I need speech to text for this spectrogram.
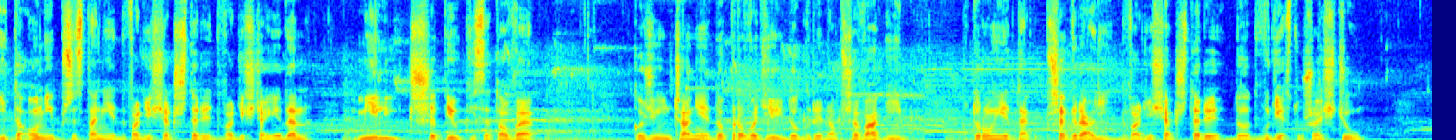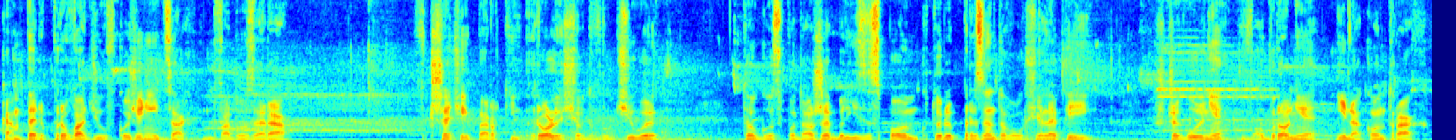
i to oni przy stanie 24-21 mieli trzy piłki setowe. Kozieńczanie doprowadzili do gry na przewagi, którą jednak przegrali 24 do 26. Kamper prowadził w Kozienicach 2 do 0. W trzeciej partii role się odwróciły. To gospodarze byli zespołem, który prezentował się lepiej, szczególnie w obronie i na kontrach.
